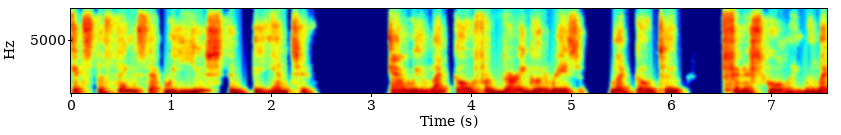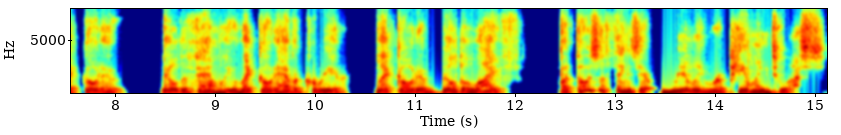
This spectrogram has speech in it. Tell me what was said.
it's the things that we used to be into and we let go for very good reason. Let go to finish schooling. We let go to build a family. We let go to have a career let go to build a life. But those are things that really were appealing to us.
